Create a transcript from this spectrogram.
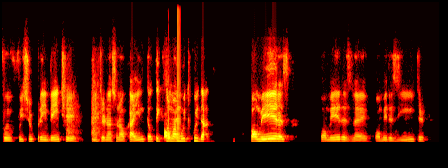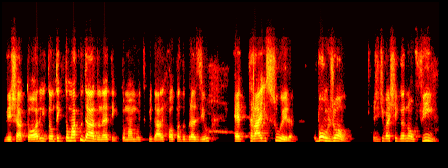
Foi, foi surpreendente o Internacional caindo, então tem que tomar muito cuidado. Palmeiras, Palmeiras, né? Palmeiras e Inter vexatório, então tem que tomar cuidado, né? Tem que tomar muito cuidado. A Copa do Brasil é traiçoeira. Bom, João, a gente vai chegando ao fim.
